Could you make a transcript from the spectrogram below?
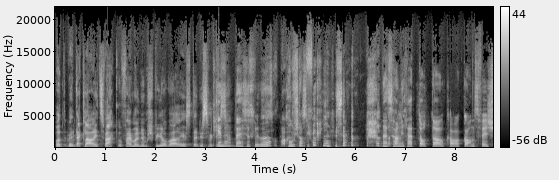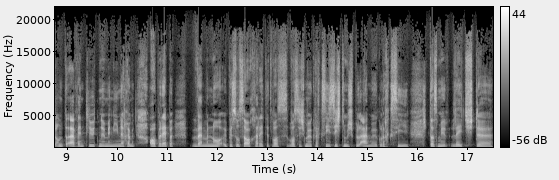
Und wenn der klare Zweck auf einmal nicht mehr spürbar ist, dann ist es Oder? wirklich Genau, so. das ist es wieder. So mache Wo ich das schaffe ich jetzt? Das habe ich auch total gehabt, ganz fest. Und auch wenn die Leute nicht mehr reinkommen. Aber eben, wenn man noch über so Sachen redet, was, was ist möglich gewesen? Es ist zum Beispiel auch möglich gewesen, dass wir letzten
